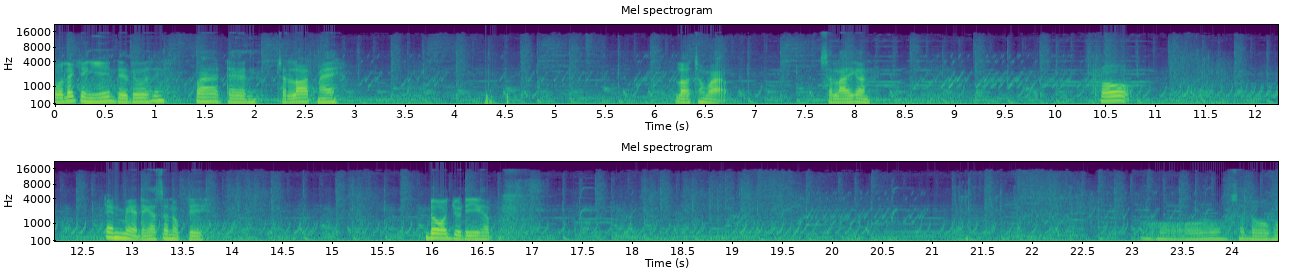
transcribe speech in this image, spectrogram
ตัวเล็กอย่างนี้เดี๋ยวดูสิว่าเดินจะรอดไหมรอจังหวะสไลด์กันเพราะเล่นเมดเนี่ยก็สนุกดี โดนอยู่ดีครับ โอ้โห สโลโม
